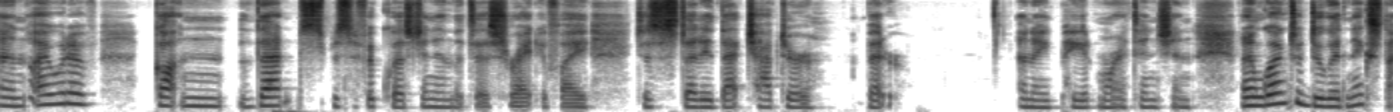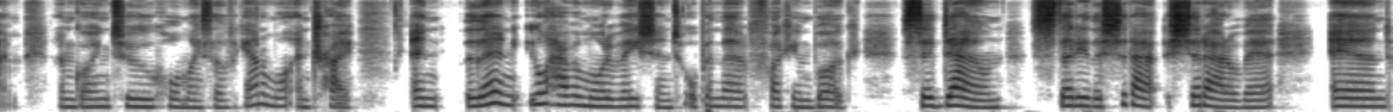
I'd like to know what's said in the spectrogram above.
and i would have gotten that specific question in the test right if i just studied that chapter better and I paid more attention. And I'm going to do it next time. I'm going to hold myself accountable and try. And then you'll have a motivation to open that fucking book, sit down, study the shit out, shit out of it, and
